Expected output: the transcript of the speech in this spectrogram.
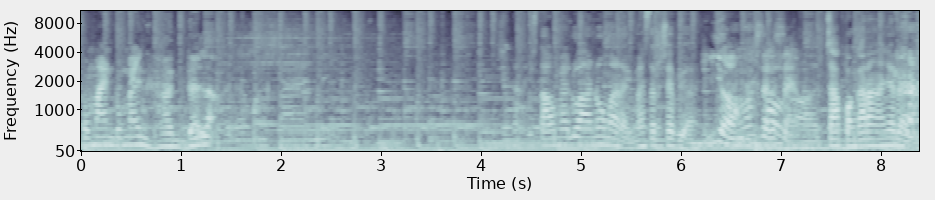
pemain-pemain handal lah tau melu anu marai Master Chef ya. Iya, Master Chef. Eh, cabang Karanganyar ya.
